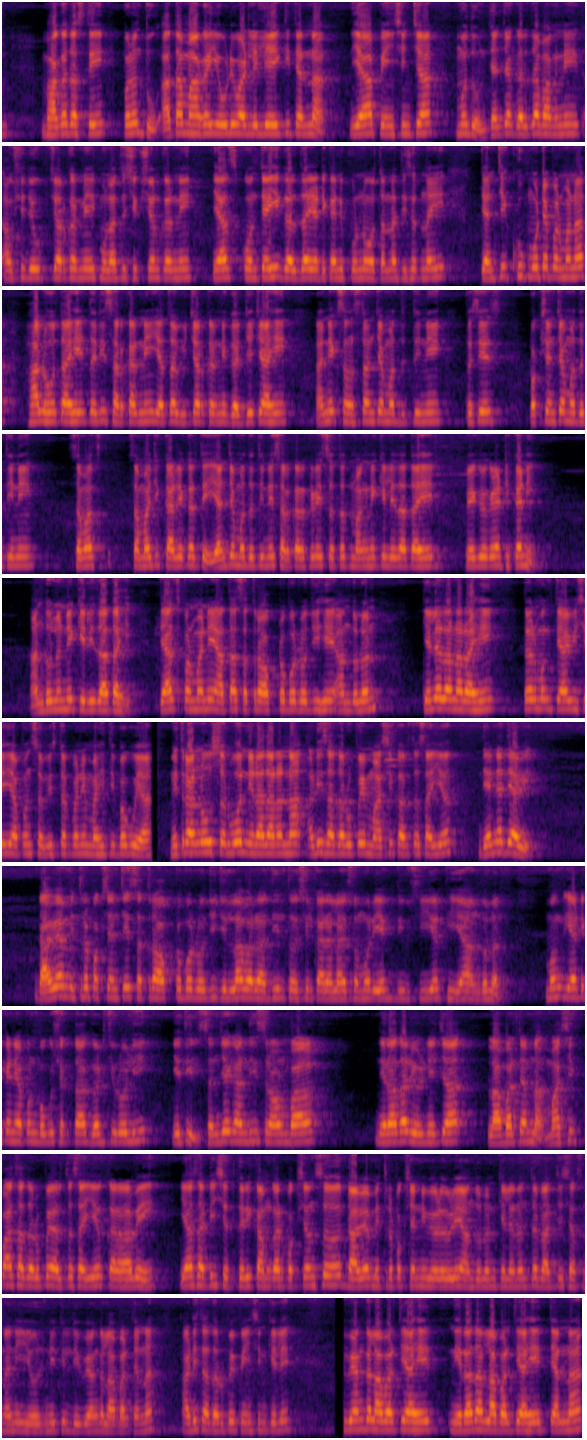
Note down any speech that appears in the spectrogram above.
भागत असते. परंतु आता महागाई एवढी वाढलेली आहे की त्यांना या पेन्शनच्या मधून त्यांच्या गरजा भागणे औषधी उपचार करणे मुलांचे शिक्षण करणे याच कोणत्याही गरजा या ठिकाणी पूर्ण होताना दिसत नाही. त्यांचे खूप मोठ्या प्रमाणात हाल होत आहे तरी सरकारने याचा विचार करणे गरजेचे आहे. अनेक संस्थांच्या मदतीने तसेच पक्षांच्या मदतीने समाज सामाजिक कार्यकर्ते यांच्या मदतीने सरकारकडे सतत मागणी केली जात आहेत वेगवेगळ्या ठिकाणी आंदोलने केली जात आहे. त्याचप्रमाणे आता सतरा ऑक्टोबर रोजी हे आंदोलन केले जाणार आहे. तर मग त्याविषयी आपण सविस्तरपणे माहिती बघूया. मित्रांनो सर्व निराधारांना अडीच हजार रुपये मासिक अर्थसहाय्य देण्यात यावे. डाव्या मित्रपक्षांचे सतरा ऑक्टोबर रोजी जिल्हाभरातील तहसील कार्यालयासमोर एक दिवसीय ठिय्या आंदोलन. मग या ठिकाणी आपण बघू शकता गडचिरोली येथील संजय गांधी श्रावणबाळ निराधार योजनेच्या लाभार्थ्यांना मासिक पाच हजार रुपये अर्थसहाय्य करावे. यासाठी शेतकरी कामगार पक्षांसह डाव्या मित्रपक्षांनी वेळोवेळी आंदोलन केल्यानंतर राज्य शासनाने योजनेतील दिव्यांग लाभार्थ्यांना अडीच हजार रुपये पेन्शन केले. दिव्यांग लाभार्थी आहेत निराधार लाभार्थी आहेत त्यांना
